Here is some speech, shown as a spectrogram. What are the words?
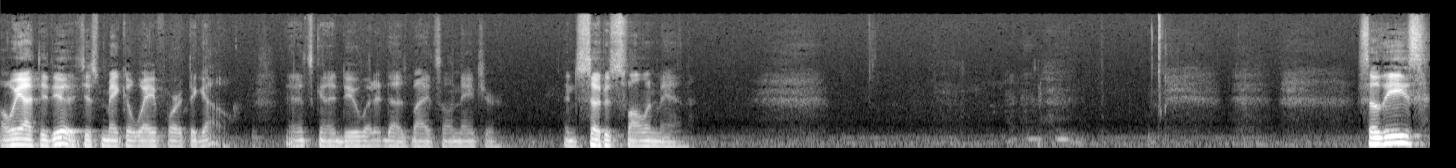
all we have to do is just make a way for it to go. And it's going to do what it does by its own nature. And so does fallen man. So these,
